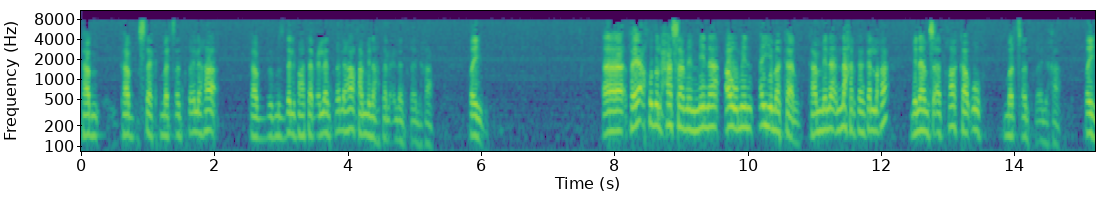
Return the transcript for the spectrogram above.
ካብ ካብ ምስታይ ክትመርጸን ትኽእል ኢኻ ካብ ምስ ደሊኻ ከተልዕለን ትኽእል ኢኻ ካብ ሚና ከተልዕለን ትኽእል ኢኻ طይብ ፈያእኹذ ሓሳ ምን ሚና ኣው ምን ኣይ መካን ካብ ሚና እናኸድካ ከለኻ ሚና ምስኣትኻ ካብኡ ክትመርፀን ትኽእል ኢኻ ይ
